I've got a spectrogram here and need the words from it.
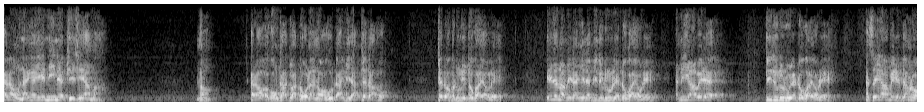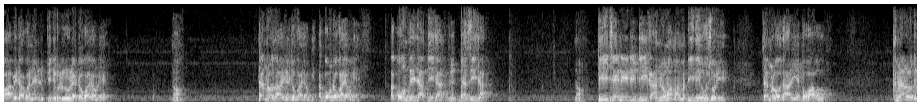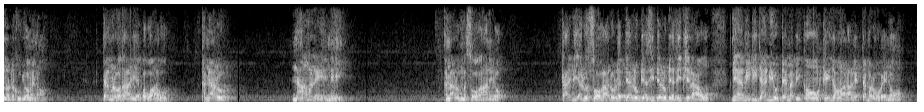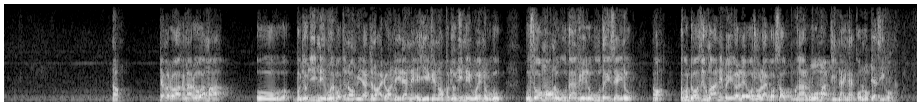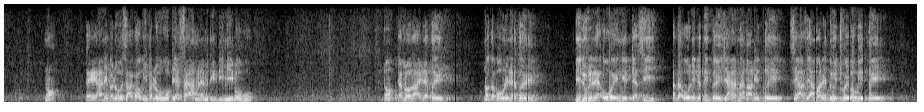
အဲ့ဒါကိုနိုင်ငံရေးနီးနဲ့ဖြည့်ရှင်းရမှာနော်အဲ့တော့အကုန်ထားကြွတော်လန်တော့အခုတိုင်းပြည်ကပြက်တာပေါ့ပြက်တော့ဘယ်သူတွေဒုက္ခရောက်လဲအေးစံတော်နေတိုင်းရင်းတဲ့ပြည်သူလူထုတွေဒုက္ခရောက်တယ်အနီအားပေးတဲ့ ပြည်သူလူထုတွေဒုက္ခရောက်တယ်အစိမ်းအားပေးတဲ့တက်မတော်အားပေးထောက်ခံတဲ့ပြည်သူလူထုတွေဒုက္ခရောက်တယ်နော်တက်မတော်သားတွေလည်းဒုက္ခရောက်တယ်အကုန်ဒုက္ခရောက်တယ်အကုန်သေးကြပြေကြတက်စီကြနော်ဒီအချိန်ဒီဒီကံမျိုးမှာမသိသေးဘူးဆိုရင်တက်မတော်သားတွေရဲ့ဘဝကိုခမရတို့ကျွန်တော်တခုပြောမယ်နော်တက်မတော်သားတွေရဲ့ဘဝကိုခမရတို့နားမလည်နေ ခမရတို့မစော်ကားနေတော့တိုင်းပြည်အဲ့လိုစော်ကားလို့လည်းပြက်လို့ပြက်စီပြက်လို့ပြက်စီဖြစ်လာအောင်ပြန်ပြီးဒီတိုင်းပြည်ကိုတက်မှတ်ပြီးကောင်းအောင်ထိန်းချောင်းလာတာလေတက်မတော်ပဲနော်နော်တက်မတော်ကခမရတို့အမဟိုဗိုလ်ချုပ်ကြီးနေဝင်းပေါ့ကျွန်တော်မိတာကျွန်တော်အဲ့တော့၄တန်းနဲ့အရေးခင်းတော့ဗိုလ်ချုပ်ကြီးနေဝင်းတို့အခုဦးစောမောင်တို့ဦးတန်းရွှေတို့ဦးသိန်းစိန်တို့နော်အခုဒေါ်စု9နှစ်ပေးလဲအုပ်ချုပ်လိုက်ကောစောက်ငါလုံးမဒီနိုင်ငံအကုန်လုံးပြက်စီးကုန်တာနော် ဘယ်ကနေဘလို့အစကောက်ပြီးဘလို့ကိုပြန်ဆက်ရမလဲမသိဘူးဒီမြေပုံကိုနော်တမတော်သားတွေလည်းသေးနော်တပုံတွေလည်းသေးပြည်သူတွေလည်းအိုးအိမ်တွေပြက်စီးအသက်အိုးတွေပြက်စီးသေးရဟန်းတန်ဃာတွေသေးဆရာဆရာမတွေသေးထွေအုပ်တွေသေး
